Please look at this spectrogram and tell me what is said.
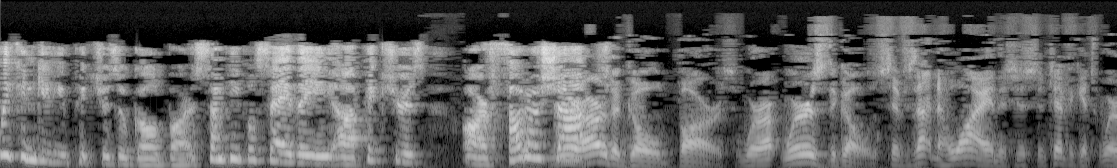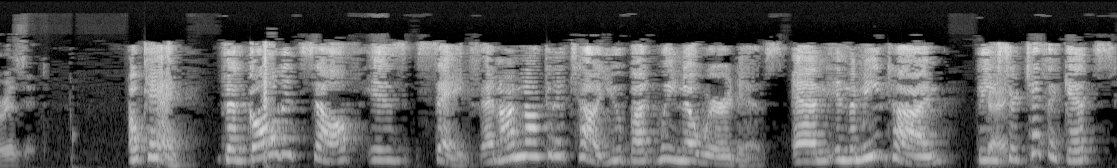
We can give you pictures of gold bars. Some people say the uh, pictures are photoshopped. Where are the gold bars? Where where is the gold? If it's not in Hawaii and it's just certificates, where is it? Okay, the gold itself is safe, and I'm not going to tell you, but we know where it is. And in the meantime, the okay. certificates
